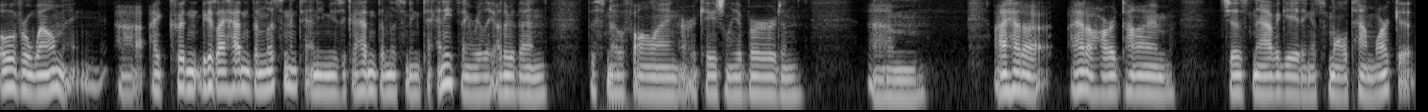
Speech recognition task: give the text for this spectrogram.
overwhelming. Uh, I couldn't because I hadn't been listening to any music. I hadn't been listening to anything really other than the snow falling or occasionally a bird, and um, I had a I had a hard time just navigating a small town market.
